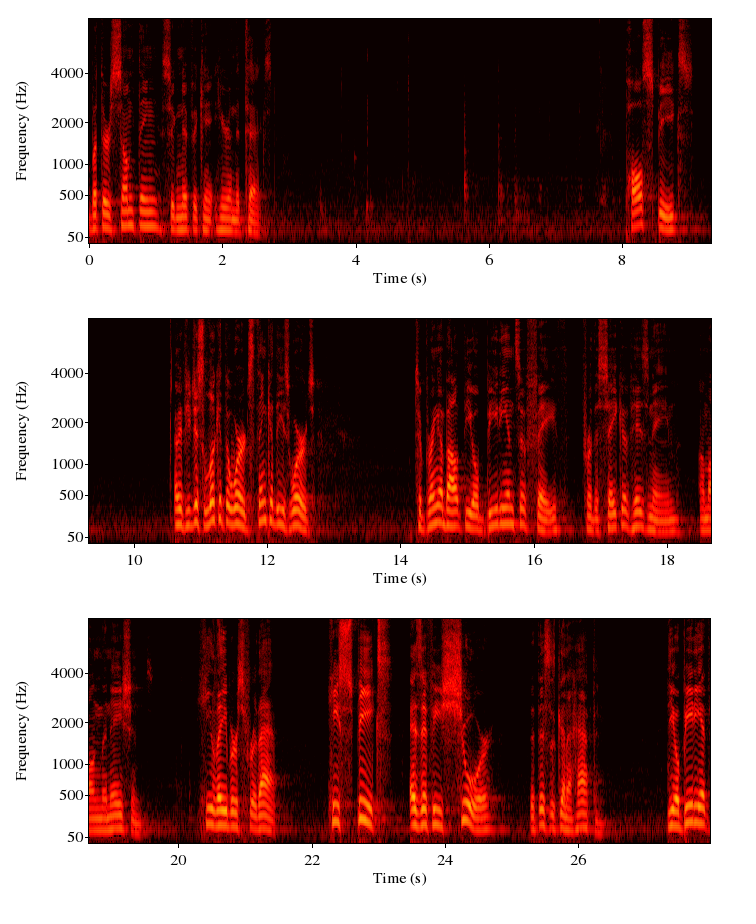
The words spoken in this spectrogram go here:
But there's something significant here in the text. Paul speaks. I mean, if you just look at the words, think of these words to bring about the obedience of faith for the sake of his name among the nations. He labors for that. He speaks as if he's sure that this is going to happen. The obedient,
